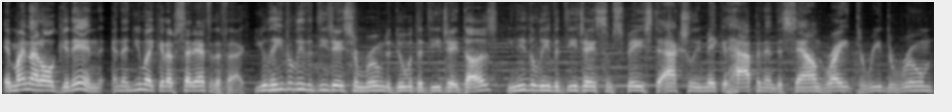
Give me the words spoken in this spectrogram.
it might not all get in, and then you might get upset after the fact. You need to leave the DJ some room to do what the DJ does. You need to leave the DJ some space to actually make it happen and to sound right, to read the room.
